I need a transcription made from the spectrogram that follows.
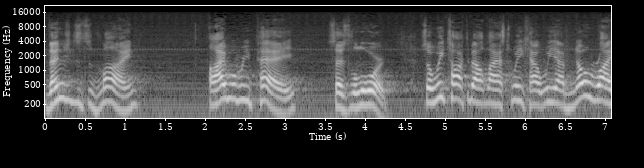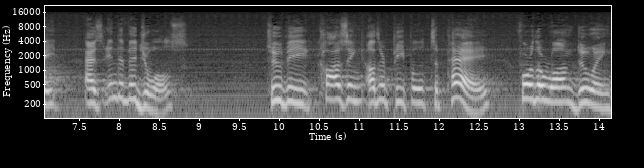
Vengeance is mine, I will repay, says the Lord. So we talked about last week how we have no right as individuals to be causing other people to pay for the wrongdoing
